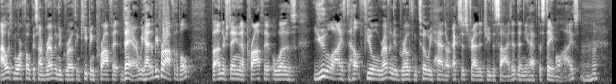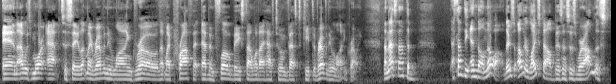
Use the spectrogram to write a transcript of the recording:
I was more focused on revenue growth and keeping profit there. We had to be profitable but understanding that profit was utilized to help fuel revenue growth until we had our exit strategy decided, then you have to stabilize. Mm-hmm. And I was more apt to say, let my revenue line grow, let my profit ebb and flow based on what I have to invest to keep the revenue line growing. Now that's not the that's not the end all know all. There's other lifestyle businesses where I'm just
